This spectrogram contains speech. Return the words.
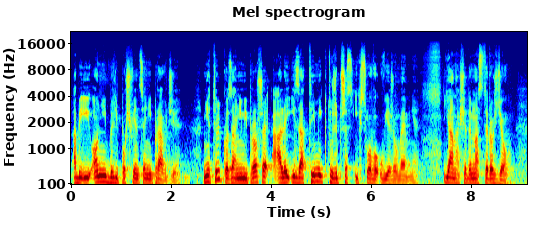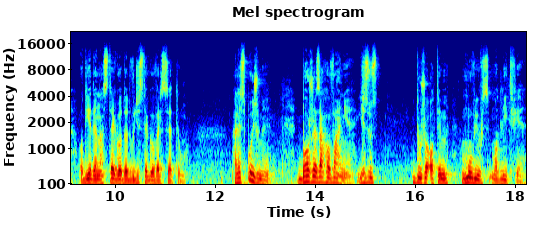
aby i oni byli poświęceni prawdzie. Nie tylko za nimi proszę, ale i za tymi, którzy przez ich słowo uwierzą we mnie. Jana 17 rozdział od 11 do 20 wersetu. Ale spójrzmy, Boże zachowanie. Jezus dużo o tym mówił w modlitwie.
